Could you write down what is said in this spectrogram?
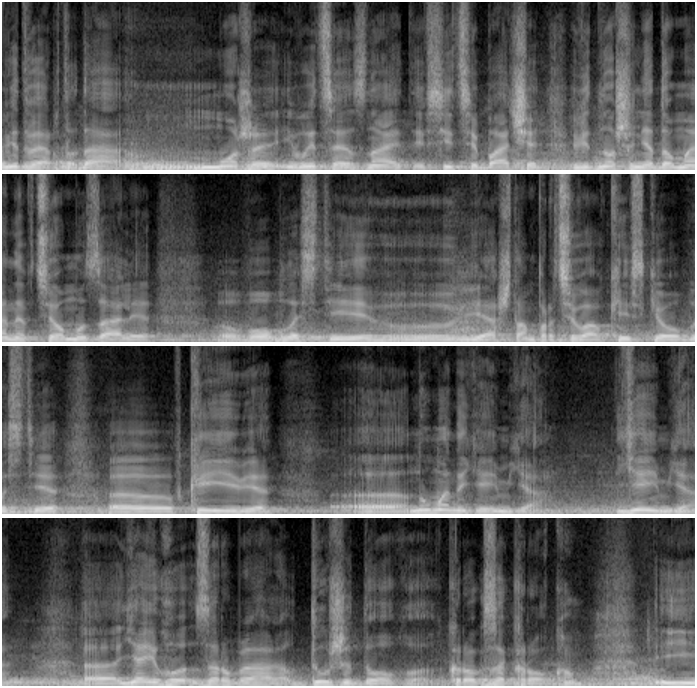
відверто, да? може, і ви це знаєте, і всі ці бачать відношення до мене в цьому залі, в області. е, Я ж там працював в Київській області, е, в Києві. Е, Ну, в мене є ім'я. Є ім'я. Е, Я його заробляв дуже довго, крок за кроком. І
